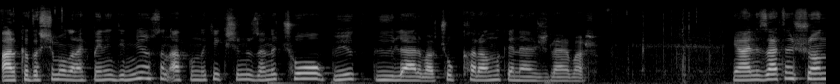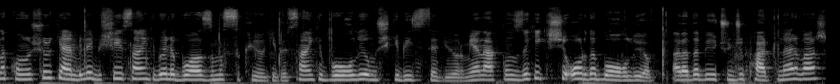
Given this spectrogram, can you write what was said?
arkadaşım olarak beni dinliyorsan aklındaki kişinin üzerinde çok büyük büyüler var. Çok karanlık enerjiler var. Yani zaten şu anda konuşurken bile bir şey sanki böyle boğazımı sıkıyor gibi. Sanki boğuluyormuş gibi hissediyorum. Yani aklınızdaki kişi orada boğuluyor. Arada bir üçüncü partner var.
